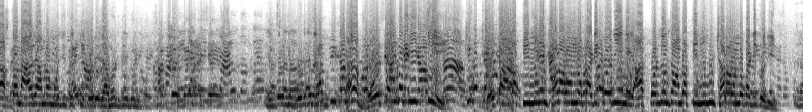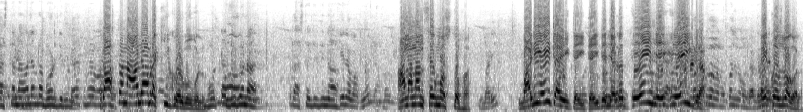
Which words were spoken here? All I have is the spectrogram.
রাস্তা না হলে আমরা মসজিদে কি করে যাব? হ্যাঁ ভোট আমরা দিচ্ছি। ভোট আমরা তৃণমূল ছাড়া অন্য পার্টি করিনি। আজ পর্যন্ত আমরা তৃণমূল ছাড়া অন্য পার্টি করিনি রাস্তা না হলে আমরা ভোট দিব রাস্তা না হলে আমরা কি করব বলুন? ভোটটা দিব না। রাস্তা যদি না কি নাম আপনার? আমার নাম শেখ মোস্তফা। বাড়ি? বাড়ি এইটা এইটা এইটা এইটা যেটা এই যে এই গ্রাম। এই কসবাগোলা।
